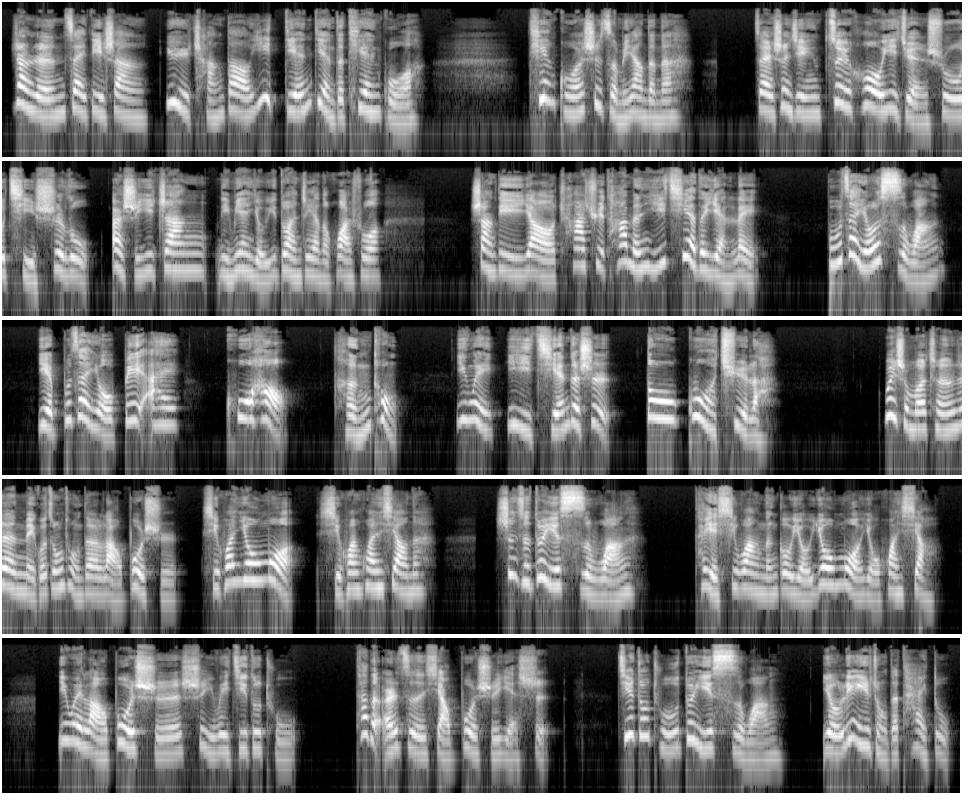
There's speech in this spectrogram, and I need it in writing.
让人在地上预尝到一点点的天国。天国是怎么样的呢？在圣经最后一卷书启示录二十一章里面有一段这样的话说：“上帝要擦去他们一切的眼泪，不再有死亡。”也不再有悲哀、哭号、疼痛，因为以前的事都过去了。为什么曾任美国总统的老布什喜欢幽默、喜欢欢笑呢？甚至对于死亡，他也希望能够有幽默、有欢笑。因为老布什是一位基督徒，他的儿子小布什也是基督徒。对于死亡，有另一种的态度。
